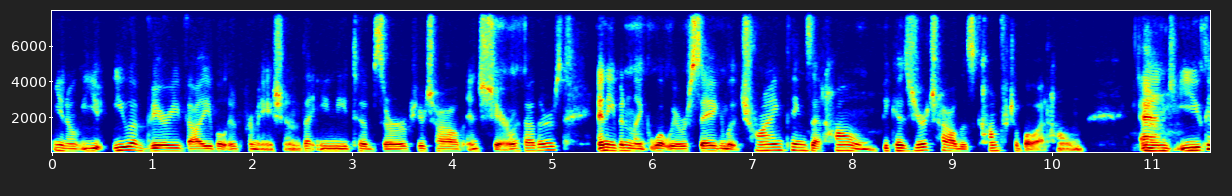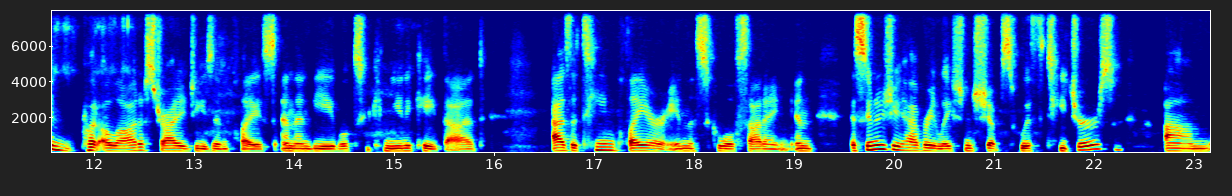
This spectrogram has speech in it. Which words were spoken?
you know you, you have very valuable information that you need to observe your child and share with others and even like what we were saying about trying things at home because your child is comfortable at home and you can put a lot of strategies in place and then be able to communicate that as a team player in the school setting. And as soon as you have relationships with teachers um,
